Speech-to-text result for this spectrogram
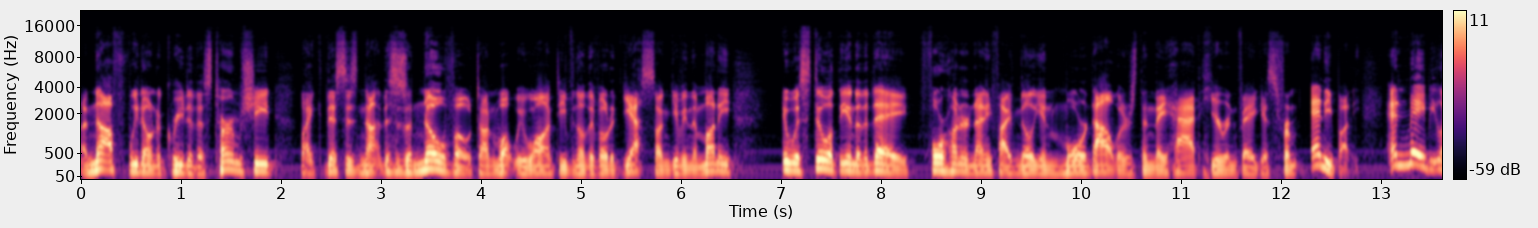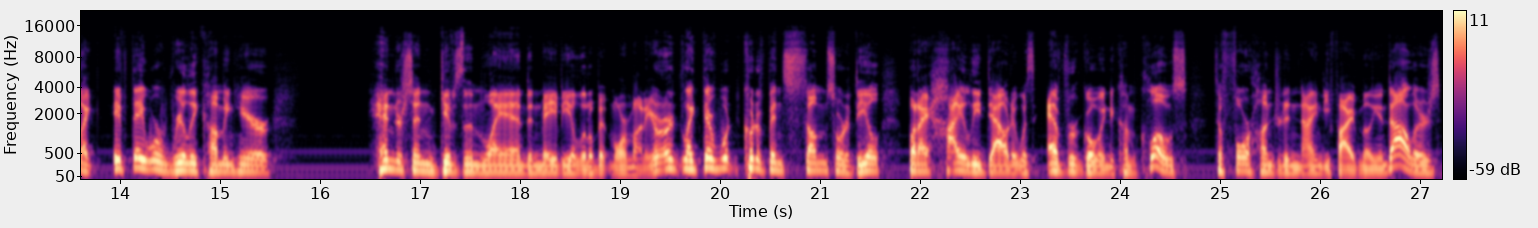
enough. We don't agree to this term sheet. Like this is not this is a no vote on what we want even though they voted yes on giving the money. It was still at the end of the day 495 million more dollars than they had here in Vegas from anybody. And maybe like if they were really coming here Henderson gives them land and maybe a little bit more money or, or like there would could have been some sort of deal, but I highly doubt it was ever going to come close to 495 million dollars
